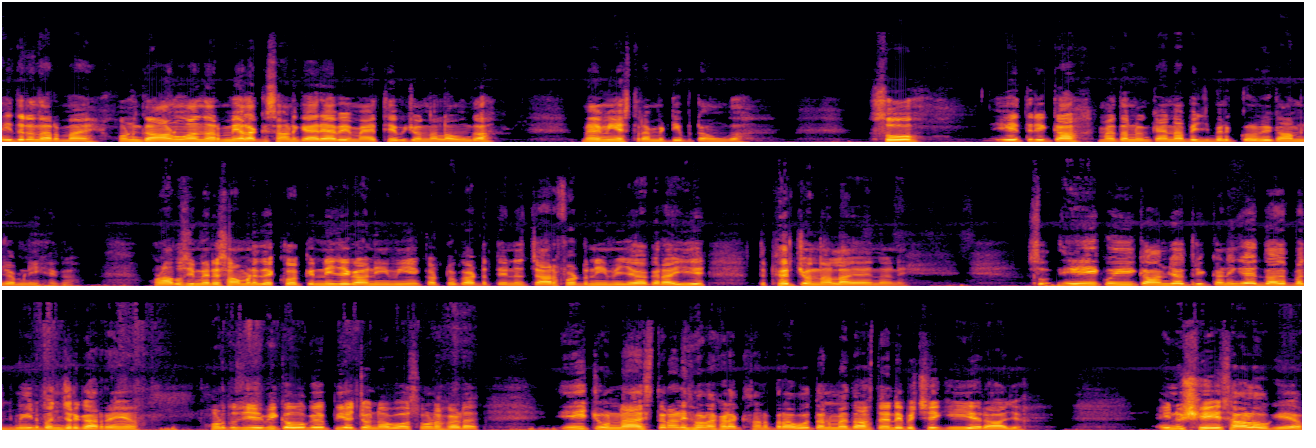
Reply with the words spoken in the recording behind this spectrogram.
ਇਧਰ ਨਰਮਾ ਹੈ। ਹੁਣ ਗਾਂ ਨੂੰ ਆ ਨਰਮੇ ਵਾਲਾ ਕਿਸਾਨ ਕਹਿ ਰਿਹਾ ਵੀ ਮੈਂ ਇੱਥੇ ਵੀ ਝੋਨਾ ਲਾਉਂਗਾ ਮੈਂ ਵੀ ਇਸ ਤਰ੍ਹਾਂ ਮਿੱਟੀ ਪਟਾਉਂਗਾ ਸੋ ਇਹ ਤਰੀਕਾ ਮੈਂ ਤੁਹਾਨੂੰ ਕਹਿਣਾ ਵੀ ਬਿਲਕੁਲ ਵੀ ਕਾਮਯਾਬ ਨਹੀਂ ਹੈਗਾ। ਹੁਣ ਆ ਤੁਸੀਂ ਮੇਰੇ ਸਾਹਮਣੇ ਦੇਖੋ ਕਿੰਨੀ ਜਗ੍ਹਾ ਨੀਵੀਂ ਹੈ, ਘੱਟੋ ਘੱਟ 3-4 ਫੁੱਟ ਨੀਵੀਂ ਜਗ੍ਹਾ ਕਰਾਈਏ ਤੇ ਫਿਰ ਝੋਨਾ ਲਾਇਆ ਇਹਨਾਂ ਨੇ। ਸੋ ਇਹ ਕੋਈ ਕਾਮਯਾਬ ਤਰੀਕਾ ਨਹੀਂ ਕਿ ਇਦਾਂ ਆਪਾਂ ਜ਼ਮੀਨ ਬੰਜਰ ਕਰ ਰਹੇ ਹਾਂ। ਹੁਣ ਤੁਸੀਂ ਇਹ ਵੀ ਕਹੋਗੇ ਵੀ ਇਹ ਝੋਨਾ ਬਹੁਤ ਸੋਹਣਾ ਖੜਾ ਇਹ ਝੋਨਾ ਇਸ ਤਰ੍ਹਾਂ ਨਹੀਂ ਸੋਹਣਾ ਖੜਾ ਕਿਸਾਨ ਭਰਾਵੋ, ਤੁਹਾਨੂੰ ਮੈਂ ਦੱਸਦਾ ਇਹਦੇ ਪਿੱਛੇ ਕੀ ਹੈ ਰਾਜ। ਇਹਨੂੰ 6 ਸਾਲ ਹੋ ਗਏ ਆ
